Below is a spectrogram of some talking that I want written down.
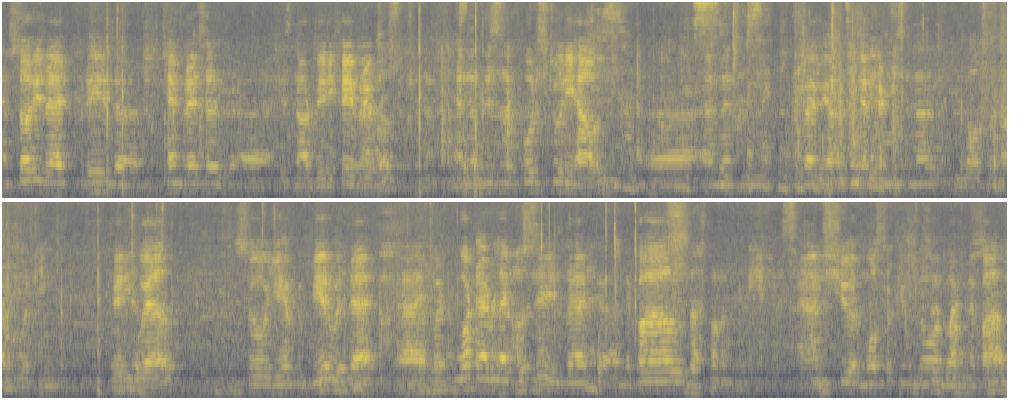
I'm sorry that today the temperature uh, is not very favorable, and then this is a four-story house, uh, and then the air conditioner is also not working very well. So you have to bear with that. Uh, but what I would like to say is that uh, Nepal, I'm sure most of you know about Nepal.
